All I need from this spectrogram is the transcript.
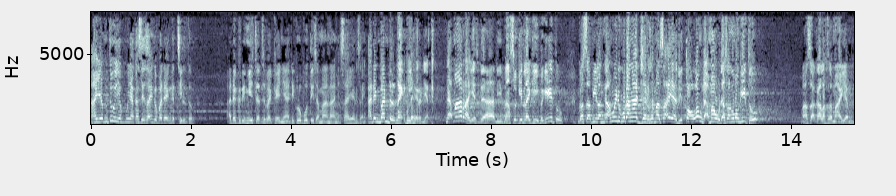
Ayam itu yang punya kasih sayang kepada yang kecil tuh ada gerimis dan sebagainya. Dikeruputi sama anaknya. Sayang sayang. Ada yang bandel naik di lehernya. Tidak marah ya sudah dimasukin lagi. Begitu. Gak usah bilang kamu ini kurang ajar sama saya. Ditolong tidak mau. Dasar ngomong gitu. Masa kalah sama ayam?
